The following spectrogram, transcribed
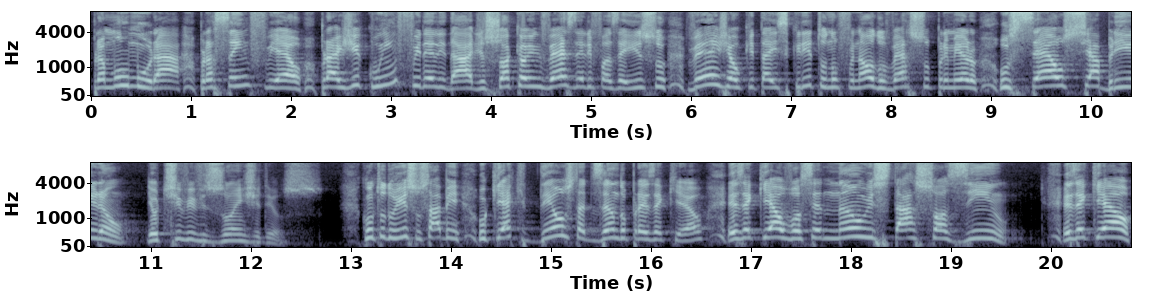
para murmurar, para ser infiel, para agir com infidelidade. Só que ao invés dele fazer isso, veja o que está escrito no final do verso primeiro: os céus se abriram eu tive visões de Deus. Com tudo isso, sabe o que é que Deus está dizendo para Ezequiel? Ezequiel, você não está sozinho. Ezequiel,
